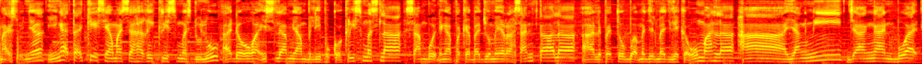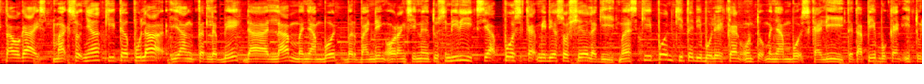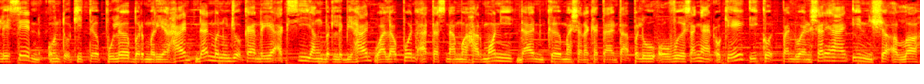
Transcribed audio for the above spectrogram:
Maksudnya, ingat tak kes yang masa hari Christmas dulu, ada orang Islam yang beli pokok Christmas lah, sambut dengan pakai baju merah Santa lah, ha, lepas tu buat majlis-majlis kat rumah lah. Ha, yang ni jangan buat tahu guys. Maksudnya, kita pula yang terlebih dalam menyambut berbanding orang Cina itu sendiri. Siap post kat media sosial lagi. Meskipun kita dibolehkan untuk menyambut sekali, tetapi bukan itu lesen lesen untuk kita pula bermeriahan dan menunjukkan reaksi yang berlebihan walaupun atas nama harmoni dan kemasyarakatan. Tak perlu over sangat, okey? Ikut panduan syariat, insya-Allah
